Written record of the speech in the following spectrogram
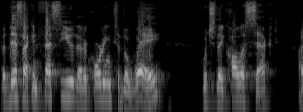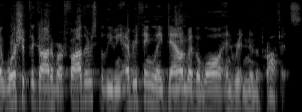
But this I confess to you that according to the way, which they call a sect, I worship the God of our fathers, believing everything laid down by the law and written in the prophets.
